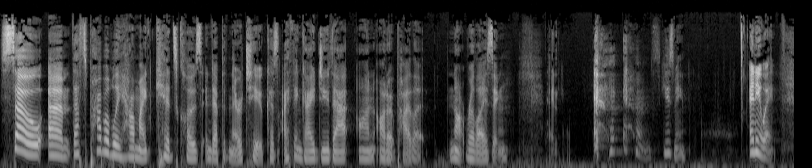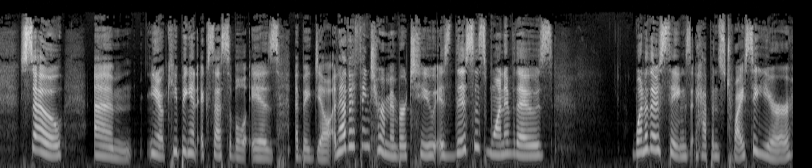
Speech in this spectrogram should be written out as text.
So um, that's probably how my kids' clothes end up in there too, because I think I do that on autopilot, not realizing. Excuse me. Anyway, so um, you know, keeping it accessible is a big deal. Another thing to remember too is this is one of those one of those things that happens twice a year,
